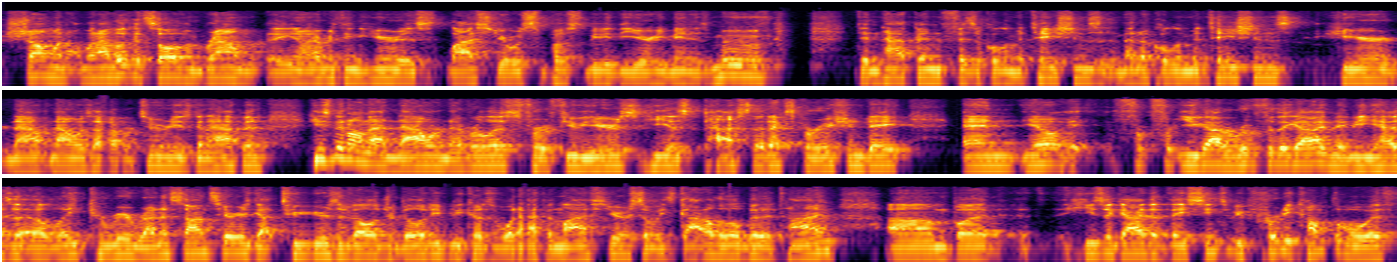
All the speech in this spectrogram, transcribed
Sean, when when I look at Sullivan Brown, you know, everything here is last year was supposed to be the year he made his move. Didn't happen. Physical limitations, the medical limitations here now now his opportunity is going to happen. He's been on that now or never list for a few years. He has passed that expiration date. And you know for, for, you got to root for the guy. Maybe he has a, a, late career renaissance here. He's got two years of eligibility because of what happened last year, so he's got a little bit of time. Um, but he's a guy that they seem to be pretty comfortable with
